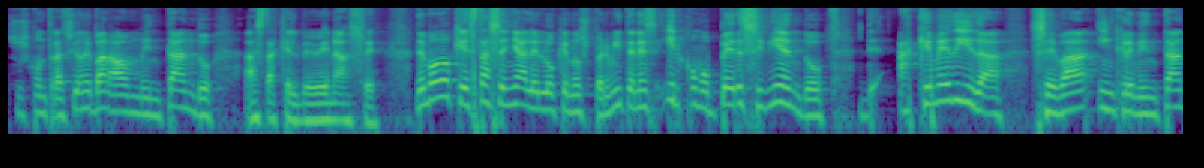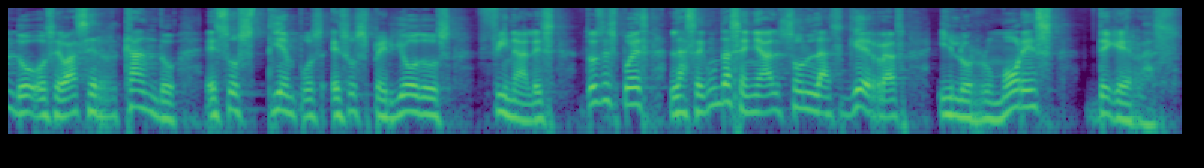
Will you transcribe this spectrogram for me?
Sus contracciones van aumentando hasta que el bebé nace. De modo que estas señales lo que nos permiten es ir como percibiendo a qué medida se va incrementando o se va acercando esos tiempos, esos periodos finales. Entonces, pues, la segunda señal son las guerras y los rumores de guerras.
